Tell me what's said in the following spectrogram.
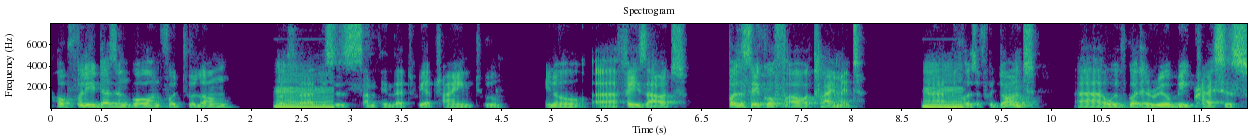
Hopefully, it doesn't go on for too long because mm. uh, this mm. is something that we are trying to, you know, uh, phase out for the sake of our climate. Mm. Uh, because if we don't, uh, we've got a real big crisis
